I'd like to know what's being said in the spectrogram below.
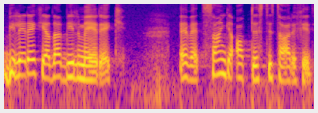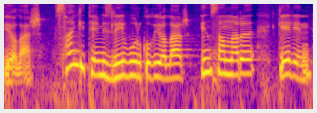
bilerek ya da bilmeyerek evet sanki abdesti tarif ediyorlar. Sanki temizliği vurguluyorlar. İnsanları gelin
